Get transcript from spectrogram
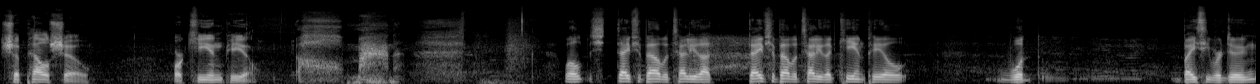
Chappelle Show, or Key and Peele. Oh man. Well, Dave Chappelle would tell you that Dave Chappelle would tell you that Key and Peele would basically were doing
